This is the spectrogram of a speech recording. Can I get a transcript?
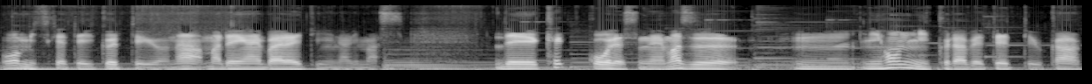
を見つけていくっていうような、まあ、恋愛バラエティになります。で結構ですねまずうん日本に比べてっていうか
